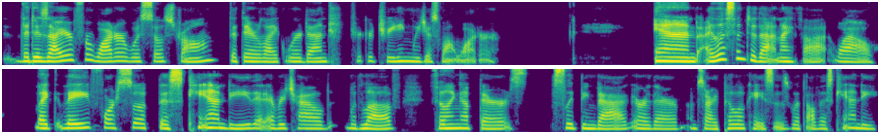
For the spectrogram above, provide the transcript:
The desire for water was so strong that they're like, we're done trick or treating. We just want water. And I listened to that and I thought, wow, like they forsook this candy that every child would love, filling up their sleeping bag or their, I'm sorry, pillowcases with all this candy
